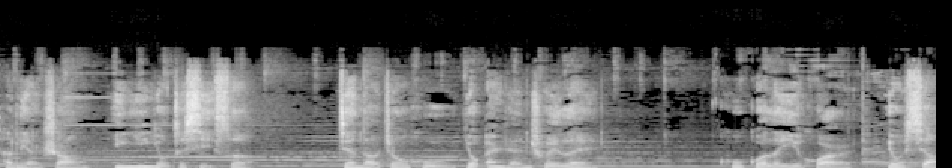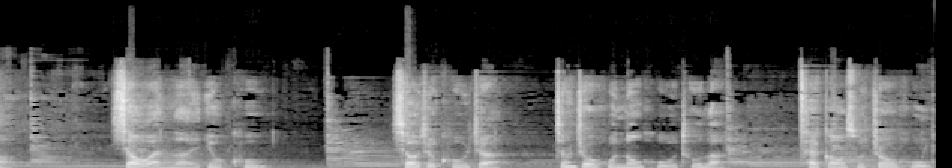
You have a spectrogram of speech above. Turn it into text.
他脸上隐隐有着喜色，见到周虎又黯然垂泪，哭过了一会儿又笑，笑完了又哭，笑着哭着将周虎弄糊涂了，才告诉周虎。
